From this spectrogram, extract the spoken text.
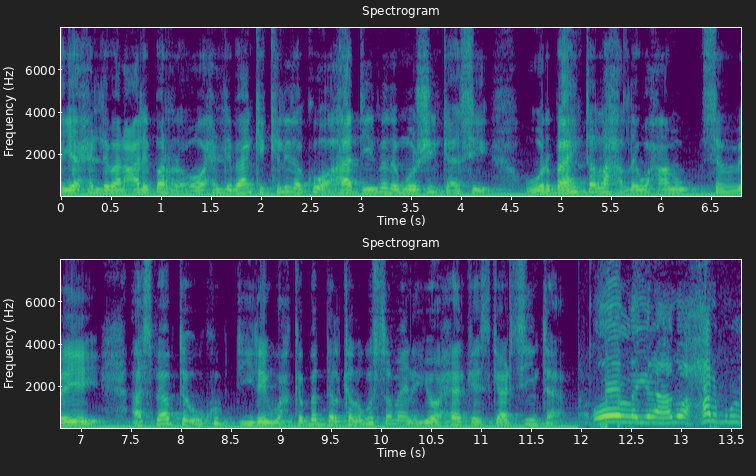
ayaa xildhibaan cali barre oo xildhibaankii kelida ku ahaa diidmada mooshinkaasi uu warbaahinta la hadlay waxaanu sababeeyey asbaabta uu ku diiday wax ka beddelka lagu sameynayo xeerka isgaadhsiinta. Oo la yidhaahdo xarbul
